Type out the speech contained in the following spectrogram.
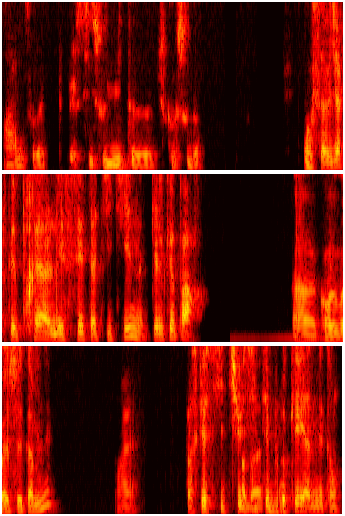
Sinon, ça va être 6 ou 8 euh, jusqu'au Soudan. Donc, ça veut dire que tu es prêt à laisser ta titine quelque part? Euh, quand le voyage est terminé? Ouais. Parce que si tu ah bah. es bloqué, admettons,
